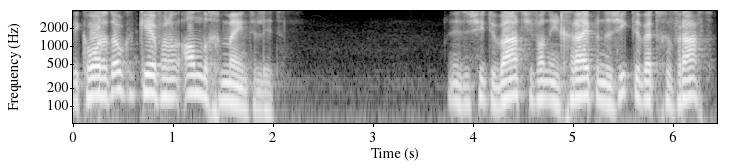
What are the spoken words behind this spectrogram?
Ik hoorde het ook een keer van een ander gemeentelid. In de situatie van ingrijpende ziekte werd gevraagd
